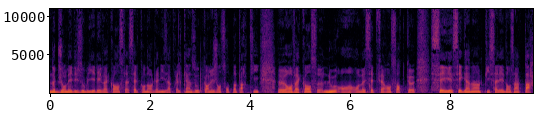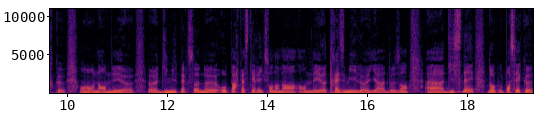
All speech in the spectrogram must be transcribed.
Notre journée des oubliés des vacances, là, celle qu'on organise après le 15 août, quand les gens sont pas partis en vacances, nous, on, essaie de faire en sorte que ces, ces gamins puissent aller dans un parc. On a emmené euh, euh, 10 000 personnes au parc Astérix, on en a emmené euh, 13 000 euh, il y a deux ans à Disney. Donc vous pensez que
